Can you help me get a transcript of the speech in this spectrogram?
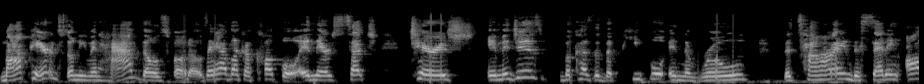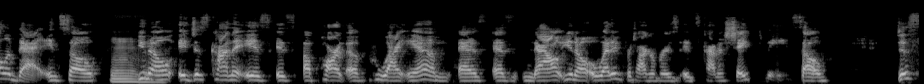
my parents don't even have those photos. They have like a couple, and they're such cherished images because of the people in the room, the time, the setting, all of that. And so, mm-hmm. you know, it just kind of is is a part of who I am as as now, you know, a wedding photographer. It's kind of shaped me. So, just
